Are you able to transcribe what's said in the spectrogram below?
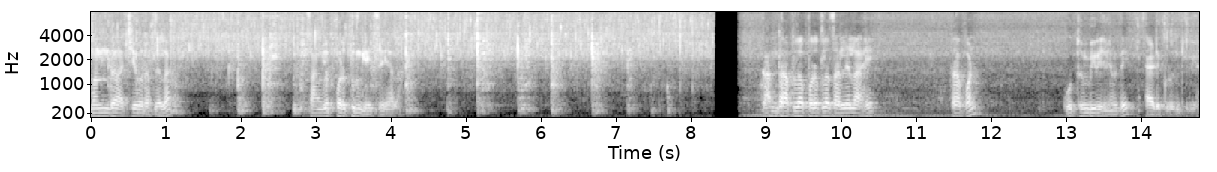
मंद आचेवर आपल्याला चांगलं परतून घ्यायचं याला. कांदा आपला परतला चाललेला आहे. तर आपण कोथिंबीर याच्यामध्ये ॲड करून घेऊया.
